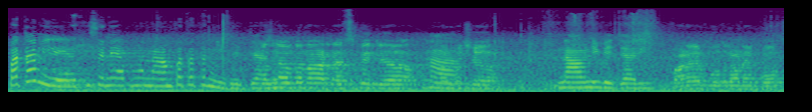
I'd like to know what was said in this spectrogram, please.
ਪਤਾ ਨਹੀਂ ਰਿਹਾ ਕਿਸੇ ਨੇ ਆਪਣਾ ਨਾਮ ਪਤਾ ਤਾਂ ਨਹੀਂ ਭੇਜਿਆ ਕਿਸਨੇ ਉਹਦਾ ਨਾਮ ਐਡਰੈਸ ਭੇਜਿਆ ਨਾ ਕੁਛ। ਨਾਮ ਨਹੀਂ ਭੇਜਿਆ ਜੀ। ਪਾਣੀ ਬੋਤਲਾਂ ਨੇ ਬਹੁਤ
